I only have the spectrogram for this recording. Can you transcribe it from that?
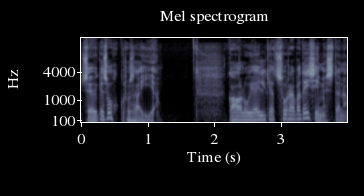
sööge suhkrusaia. kaalujälgijad surevad esimestena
